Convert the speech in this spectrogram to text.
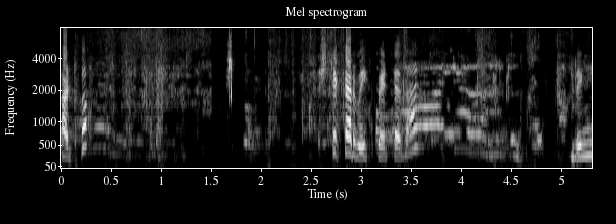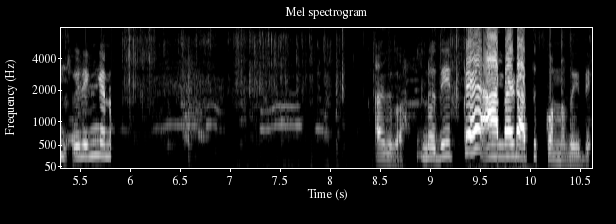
పట్టుకో. స్టిక్కర్ వీక్ పెట్టేదా? రింగ్ రింగ్ అదిగో నువ్వు తీస్తే ఆల్రెడీ అతుక్కున్నది ఇది.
